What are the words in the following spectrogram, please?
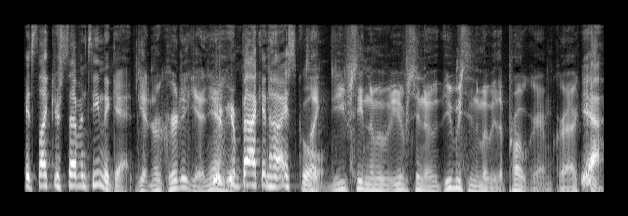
it's like you're 17 again. Getting recruited again, yeah. You're, you're back in high school. It's like you've seen the movie. You've seen the, you've seen the movie The Program, correct? Yeah.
